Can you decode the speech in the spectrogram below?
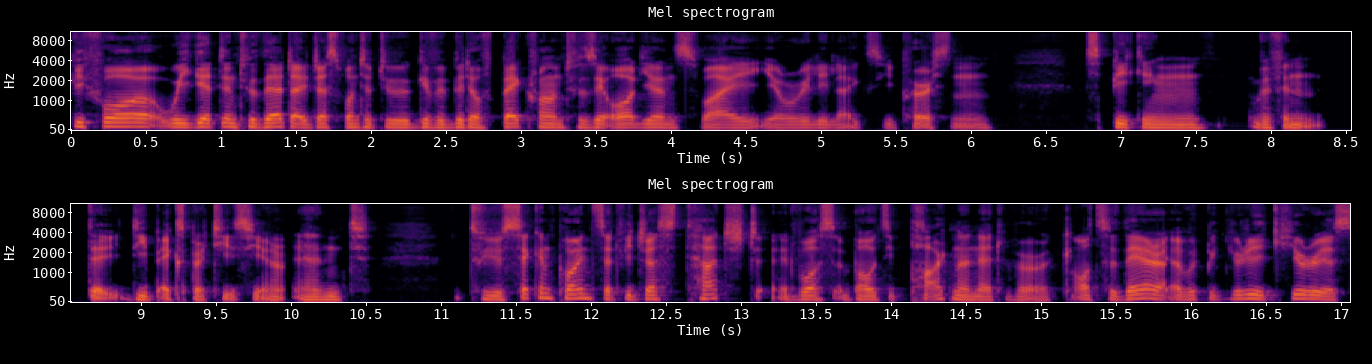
before we get into that, I just wanted to give a bit of background to the audience why you're really like the person speaking within the deep expertise here. And to your second point that we just touched, it was about the partner network. Also, there, I would be really curious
